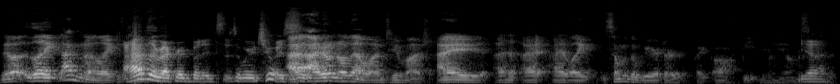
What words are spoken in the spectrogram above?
no, like I don't know, like I have the record, but it's it's a weird choice. I, I don't know that one too much. I, I I I like some of the weirder like offbeat Neil Young Yeah. stuff is pretty cool.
